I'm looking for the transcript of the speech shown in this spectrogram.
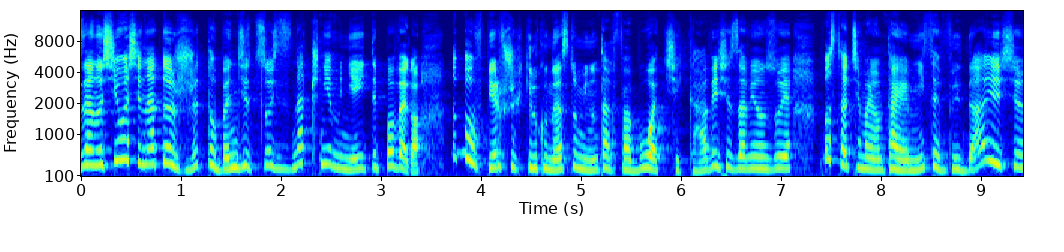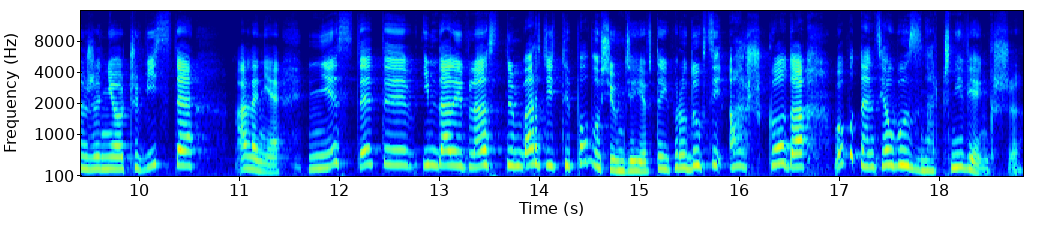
Zanosiło się na to, że to będzie coś znacznie mniej typowego, no bo w pierwszych kilkunastu minutach fabuła ciekawie się zawiązuje, postacie mają tajemnice, wydaje się, że nieoczywiste, ale nie. Niestety, im dalej w las, tym bardziej typowo się dzieje w tej produkcji, a szkoda, bo potencjał był znacznie większy.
